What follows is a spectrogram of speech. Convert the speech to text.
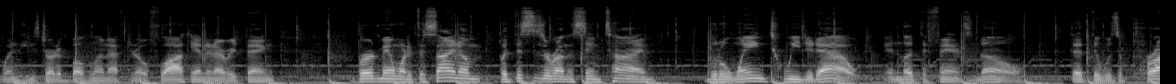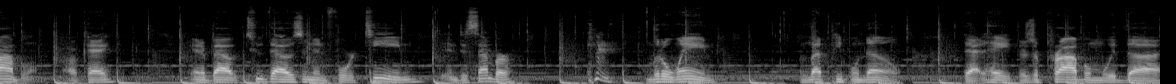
when he started bubbling after No Flockin and everything. Birdman wanted to sign him, but this is around the same time Lil Wayne tweeted out and let the fans know that there was a problem, okay? In about 2014, in December, Lil Wayne let people know that, hey, there's a problem with uh,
